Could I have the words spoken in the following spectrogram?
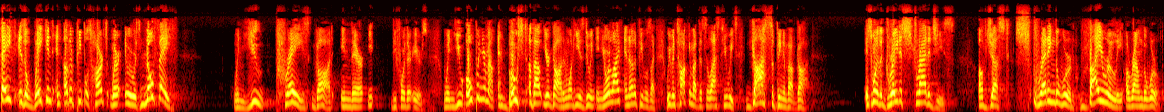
faith is awakened in other people's hearts where there was no faith when you praise God in their, before their ears. When you open your mouth and boast about your God and what He is doing in your life and other people's life. We've been talking about this the last few weeks. Gossiping about God. It's one of the greatest strategies of just spreading the word virally around the world.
